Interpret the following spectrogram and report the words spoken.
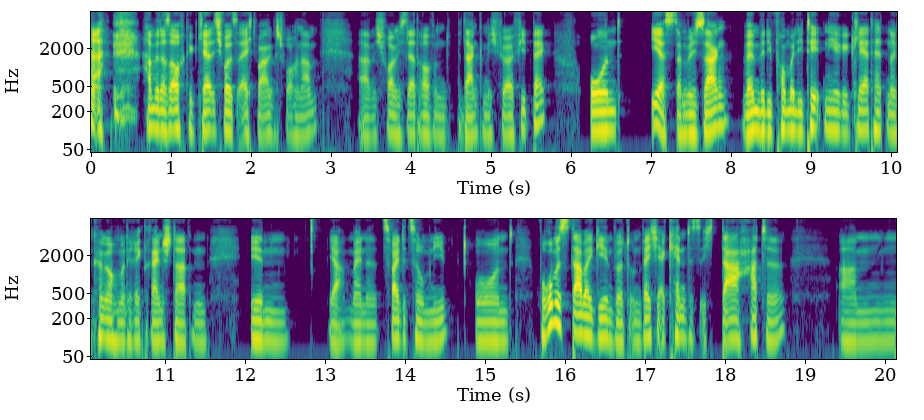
haben wir das auch geklärt. Ich wollte es echt mal angesprochen haben. Ähm, ich freue mich sehr drauf und bedanke mich für euer Feedback. Und erst, dann würde ich sagen, wenn wir die Formalitäten hier geklärt hätten, dann können wir auch mal direkt reinstarten in ja, meine zweite Zeremonie. Und worum es dabei gehen wird und welche Erkenntnis ich da hatte, ähm,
